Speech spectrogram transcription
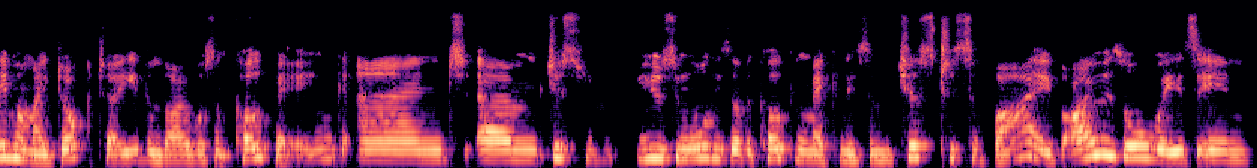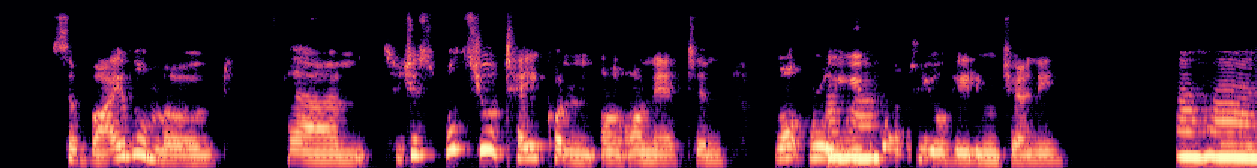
even my doctor even though i wasn't coping and um, just using all these other coping mechanisms just to survive i was always in survival mode um, so just what's your take on, on, on it and what brought mm-hmm. you to your healing journey Mm-hmm.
